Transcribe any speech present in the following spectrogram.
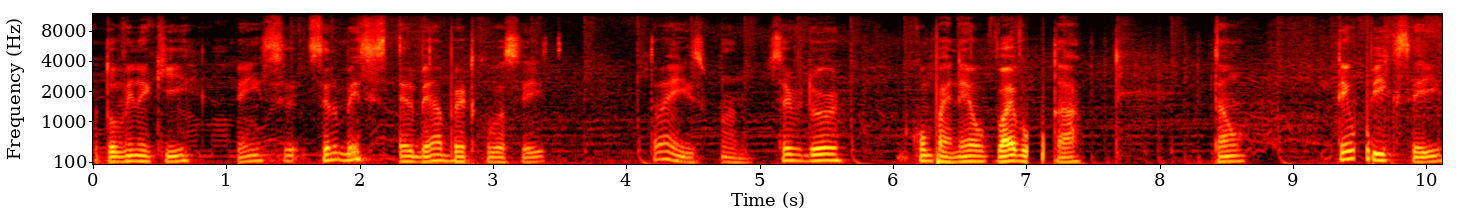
Eu tô vindo aqui, bem, sendo bem sincero, bem aberto com vocês. Então é isso, mano. servidor com painel vai voltar. Então, tem o Pix aí,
